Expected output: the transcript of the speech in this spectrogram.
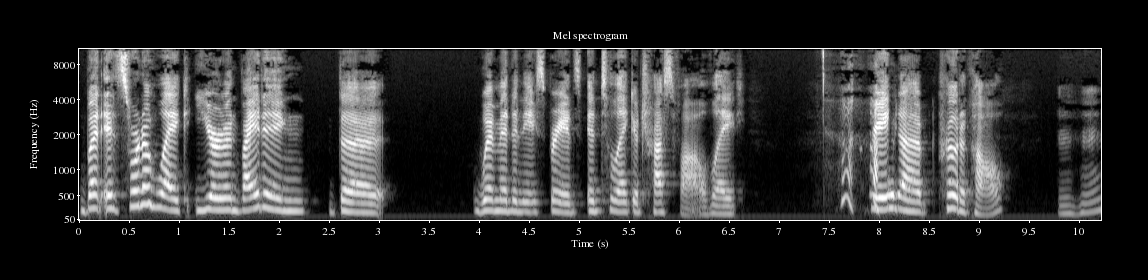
But it's sort of like you're inviting the women in the experience into like a trust fall, like create a protocol. Mm-hmm.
